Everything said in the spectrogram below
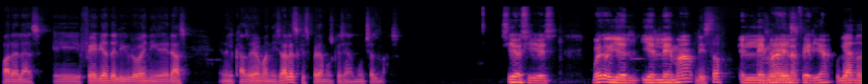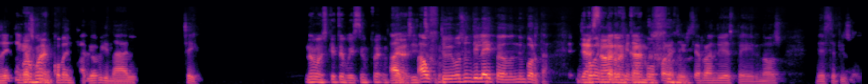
para las eh, ferias del libro venideras, en el caso de Manizales, que esperamos que sean muchas más. Sí, así es. Bueno, y el, y el lema. ¿Listo? El lema de la feria. Julián, no sé si tengas un comentario final. Sí. No, es que te fuiste un, pedacito. Ah, tuvimos un delay, pero no, importa. Un ya estaba arrancando. como para ir cerrando y despedirnos de este episodio.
